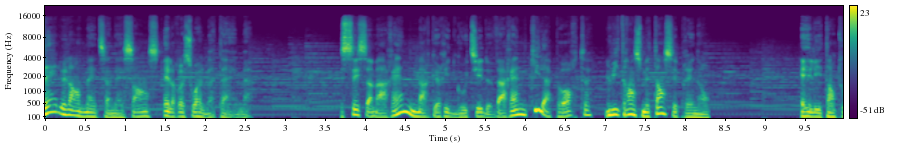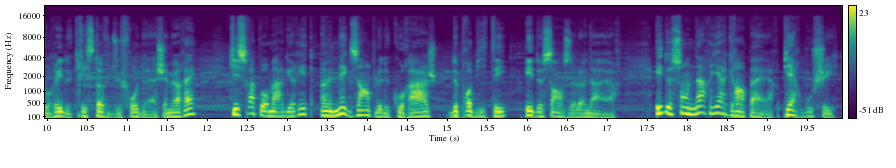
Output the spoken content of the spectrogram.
Dès le lendemain de sa naissance, elle reçoit le baptême. C'est sa marraine, Marguerite Gauthier de Varennes, qui la porte, lui transmettant ses prénoms. Elle est entourée de Christophe Dufrot de la Gémeraie, qui sera pour Marguerite un exemple de courage, de probité et de sens de l'honneur, et de son arrière-grand-père, Pierre Boucher.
